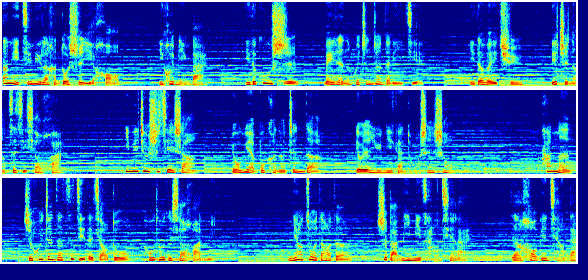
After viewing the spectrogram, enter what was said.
当你经历了很多事以后，你会明白，你的故事没人会真正的理解，你的委屈也只能自己消化，因为这世界上永远不可能真的有人与你感同身受，他们只会站在自己的角度偷偷的笑话你。你要做到的是把秘密藏起来，然后变强大。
